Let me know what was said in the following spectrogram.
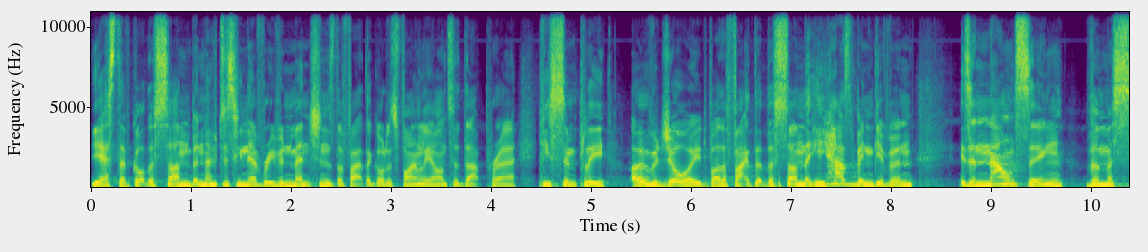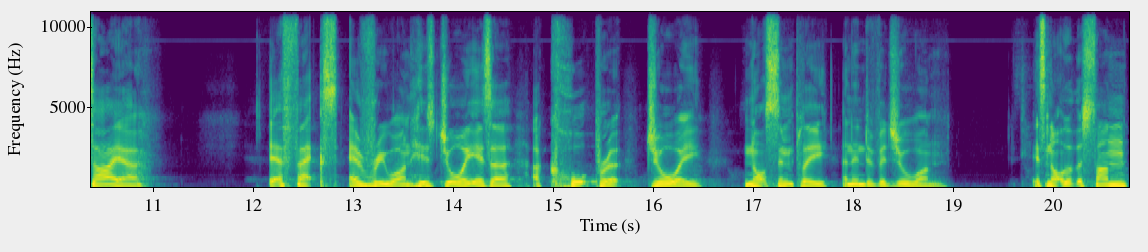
Yes, they've got the son, but notice he never even mentions the fact that God has finally answered that prayer. He's simply overjoyed by the fact that the son that he has been given is announcing the Messiah. It affects everyone. His joy is a, a corporate joy, not simply an individual one. It's not that the sun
